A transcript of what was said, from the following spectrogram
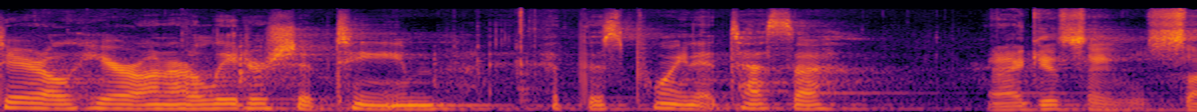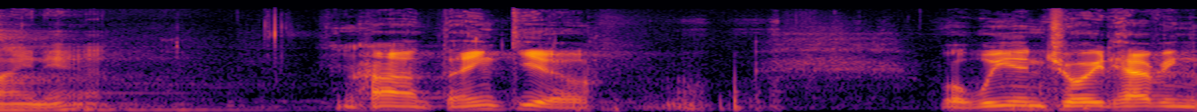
Darryl here on our leadership team at this point at Tessa. And I guess I will sign in. Ah, thank you. Well, we enjoyed having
